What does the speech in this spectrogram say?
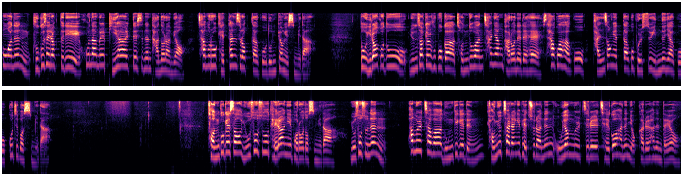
홍어는 구구 세력들이 호남을 비하할 때 쓰는 단어라며 참으로 개탄스럽다고 논평했습니다. 또 이러고도 윤석열 후보가 전두환 찬양 발언에 대해 사과하고 반성했다고 볼 수 있느냐고 꼬집었습니다. 전국에서 요소수 대란이 벌어졌습니다. 요소수는 화물차와 농기계 등 경유 차량이 배출하는 오염물질을 제거하는 역할을 하는데요.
